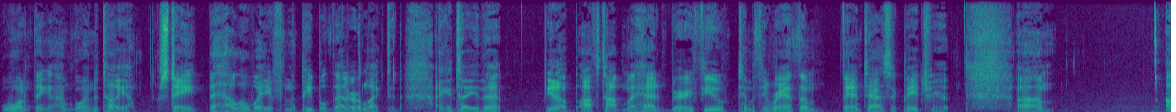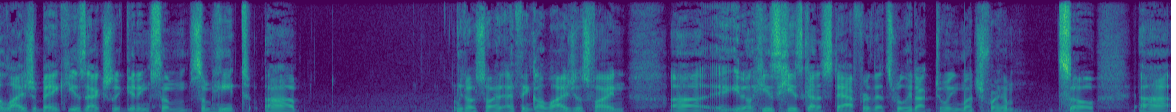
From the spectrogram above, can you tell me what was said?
one thing I'm going to tell you. Stay the hell away from the people that are elected. I can tell you that you know, off the top of my head, very few. Timothy Ramthun, fantastic Patriot. Um, Elijah Behnke is actually getting some some heat. Uh, you know, so I, I think Elijah's fine. Uh, you know, he's he's got a staffer that's really not doing much for him. So, uh,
